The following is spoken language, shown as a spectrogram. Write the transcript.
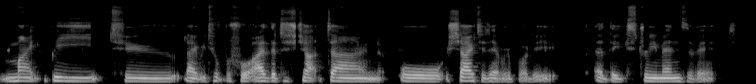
might be to, like we talked before, either to shut down or shout at everybody at the extreme ends of it.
